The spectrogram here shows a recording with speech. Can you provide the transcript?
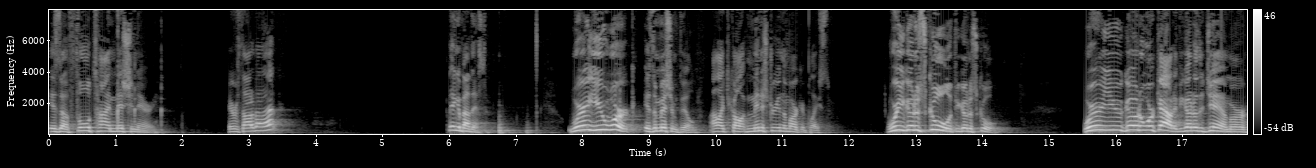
is a full time missionary. Ever thought about that? Think about this. Where you work is a mission field. I like to call it ministry in the marketplace. Where you go to school, if you go to school. Where you go to work out, if you go to the gym, or,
